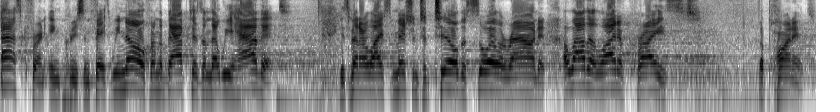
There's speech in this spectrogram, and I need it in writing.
Ask for an increase in faith. We know from the baptism that we have it. It's been our life's mission to till the soil around it. Allow the light of Christ upon it,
